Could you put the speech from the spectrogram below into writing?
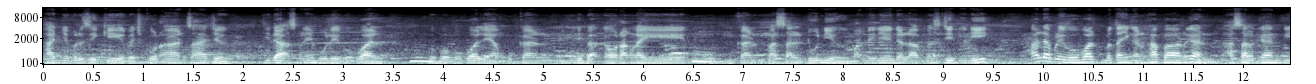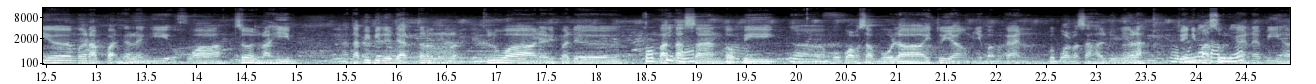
hanya berzikir, baca Quran sahaja? Tidak, sebenarnya boleh berbual. Hmm. Berbual-berbual yang bukan melibatkan orang lain, Hmm. bukan pasal dunia. Maknanya dalam masjid ini anda boleh berbual bertanyakan khabar kan asalkan dia merapatkan lagi ukhuwah rahim Nah, tapi bila dah terkeluar daripada Topik, batasan ah. topik Ya. uh, berbual pasal bola itu yang menyebabkan berbual pasal hal dunia lah. Oh, Itu yang dimaksudkan boleh, Nabi ha,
